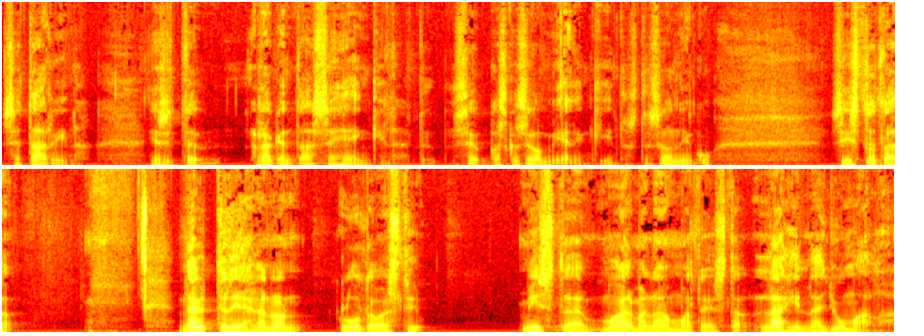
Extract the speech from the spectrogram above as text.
se tarina ja sitten rakentaa se henkilö, se, koska se on mielenkiintoista. Se on niin kuin, siis tota, näyttelijähän on luultavasti mistään maailman ammateista lähinnä Jumalaa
